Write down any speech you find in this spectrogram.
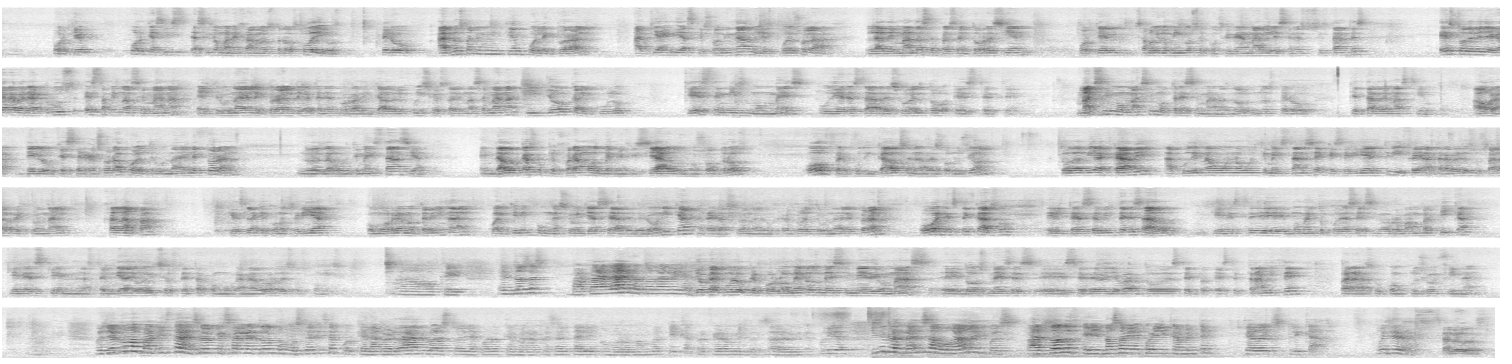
¿Por qué? Porque así, así lo manejan nuestros códigos. Pero al no estar en un tiempo electoral, aquí hay días que son inhábiles. Por eso la, la demanda se presentó recién porque el sábado y domingo se consideran hábiles en estos instantes. Esto debe llegar a Veracruz esta misma semana. El Tribunal Electoral debe tener radicado el juicio esta misma semana y yo calculo que este mismo mes pudiera estar resuelto este tema. Máximo, máximo tres semanas, no, no espero que tarde más tiempo. Ahora, de lo que se resuelva por el Tribunal Electoral, no es la última instancia. En dado caso que fuéramos beneficiados nosotros o perjudicados en la resolución, todavía cabe acudir a una última instancia que sería el TRIFE a través de su sala regional Jalapa, que es la que conocería como órgano terminal cualquier impugnación ya sea de Verónica en relación a lo que resuelve el Tribunal Electoral o en este caso el tercero interesado, que en este momento podría ser el señor Román Balpica, quien es quien hasta el día de hoy se ostenta como ganador de esos comicios. Ah, ok. Entonces, va para largo todavía. Yo calculo que por lo menos mes y medio más, eh, dos meses eh, se debe llevar todo este, este trámite para su conclusión final. Pues yo como panista deseo que salga todo como usted dice, porque la verdad no estoy de acuerdo que me represente alguien como Román Malpica, prefiero mil veces a Verónica Pulido. Muchísimas gracias abogado y pues para todos los que no sabían jurídicamente quedó explicado. Muchas gracias. Saludos.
